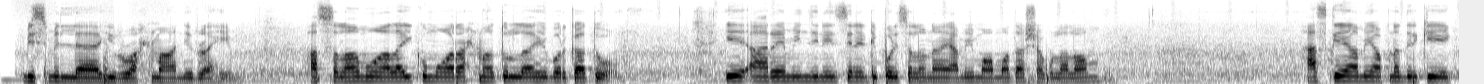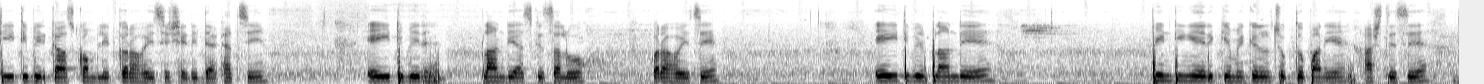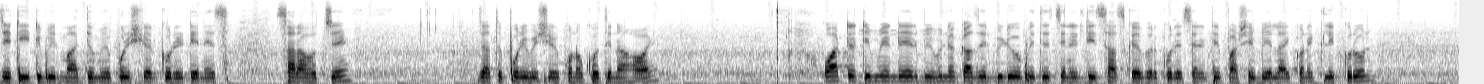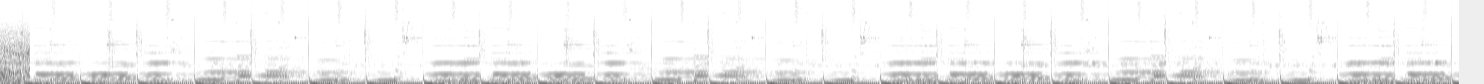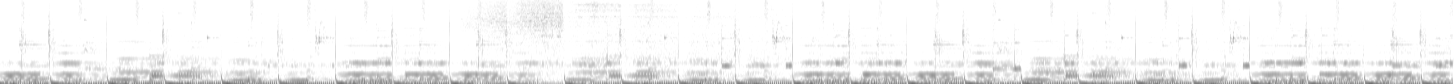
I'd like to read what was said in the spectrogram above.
বিসমিল্লাহির রহমানির রহিম আসসালামু আলাইকুম ওয়া রাহমাতুল্লাহি বরকাত। এ আর এম ইঞ্জিনিয়ারিং চ্যানেলটি পরিচালনায় আমি মোহাম্মদ আশরাফুল আলম। আজকে আমি আপনাদেরকে একটি ইটিভির কাজ কমপ্লিট করা হয়েছে, সেটি দেখাচ্ছি। এই টিভির প্ল্যানটি আজকে চালু করা হয়েছে। এই টিভির প্ল্যান্টে প্রিন্টিংয়ের কেমিক্যালযুক্ত পানি আসতেছে, যেটি টিভির মাধ্যমে পরিষ্কার করে ড্রেনেজ ছাড়া হচ্ছে, যাতে পরিবেশের কোনো ক্ষতি না হয়। ওয়াটার ট্রিটমেন্টের বিভিন্ন কাজের ভিডিও পেতে চ্যানেলটি সাবস্ক্রাইবার করে চ্যানেলটির পাশে বেল আইকনে ক্লিক করুন।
